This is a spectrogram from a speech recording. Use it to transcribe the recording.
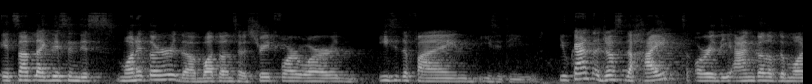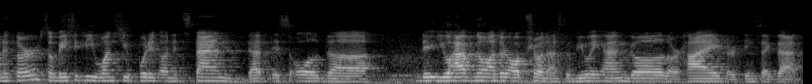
It's not like this in this monitor. The buttons are straightforward, easy to find, easy to use. You can't adjust the height or the angle of the monitor. So basically, once you put it on its stand, that is all the, the you have no other option as to viewing angle or height or things like that.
